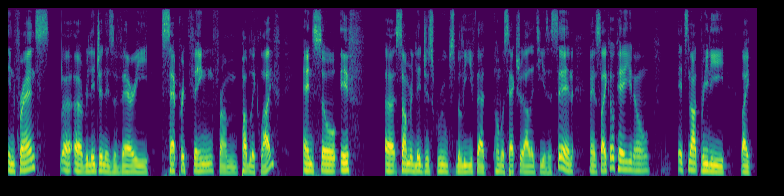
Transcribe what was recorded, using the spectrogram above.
in France, uh, uh, religion is a very separate thing from public life. And so, if some religious groups believe that homosexuality is a sin, then it's like, okay, you know, it's not really like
